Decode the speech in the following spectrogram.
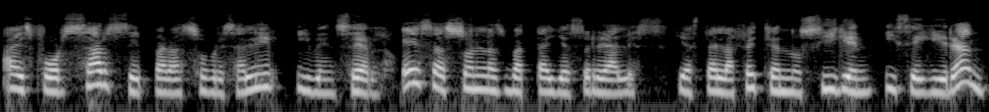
a esforzarse para sobresalir y vencerlo. Esas son las batallas reales y hasta la fecha nos siguen y seguirán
